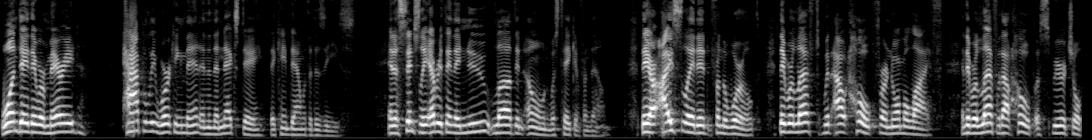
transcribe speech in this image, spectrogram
One day they were married, happily working men, and then the next day they came down with a disease. And essentially everything they knew, loved, and owned was taken from them. They are isolated from the world. They were left without hope for a normal life. And they were left without hope of spiritual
